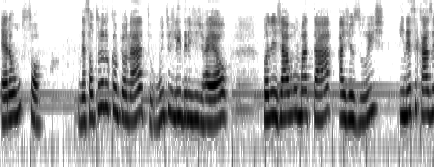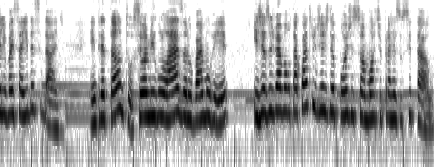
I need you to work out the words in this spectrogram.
eram um só. Nessa altura do campeonato, muitos líderes de Israel planejavam matar a Jesus e, nesse caso, ele vai sair da cidade. Entretanto, seu amigo Lázaro vai morrer e Jesus vai voltar quatro dias depois de sua morte para ressuscitá-lo.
